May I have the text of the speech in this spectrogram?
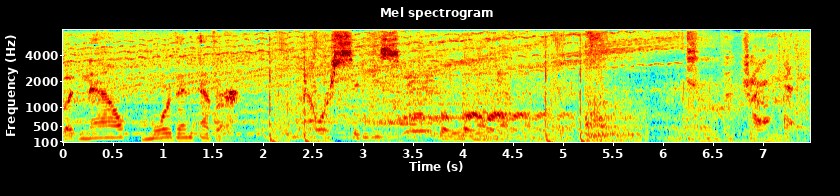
but now more than ever, our cities belong to the jungle.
